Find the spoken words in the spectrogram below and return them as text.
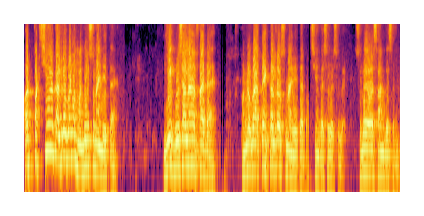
और पक्षियों का कलरव बड़ा मधुर सुनाई देता है। ये गौशाला में फ़ायदा है। हम लोग आते हैं, कलरव सुनाई देता है पक्षियों का सुबह सुबह सुबह और शाम के समय।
